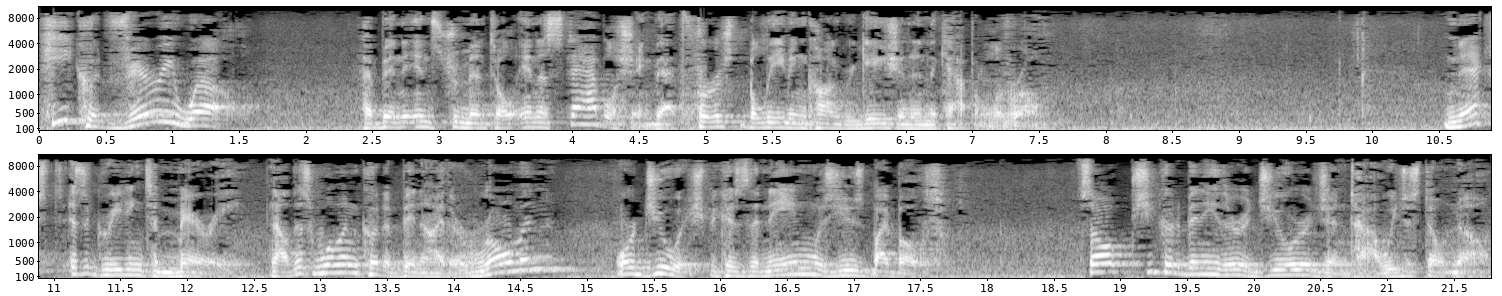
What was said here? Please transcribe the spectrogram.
he could very well have been instrumental in establishing that first believing congregation in the capital of Rome. Next is a greeting to Mary. Now, this woman could have been either Roman or Jewish because the name was used by both. So she could have been either a Jew or a Gentile. We just don't know.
